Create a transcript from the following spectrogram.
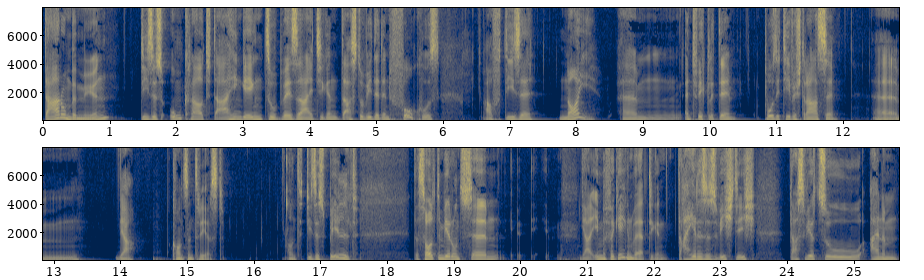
darum bemühen, dieses Unkraut dahingegen zu beseitigen, dass du wieder den Fokus auf diese neu ähm, entwickelte positive Straße ähm, ja, konzentrierst. Und dieses Bild, das sollten wir uns ähm, ja immer vergegenwärtigen. Daher ist es wichtig, dass wir zu einem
